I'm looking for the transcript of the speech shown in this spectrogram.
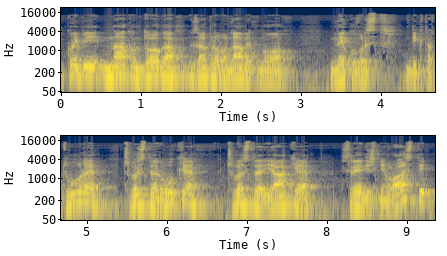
i koji bi nakon toga zapravo nametnuo neku vrst diktature, čvrste ruke, čvrste, jake središnje vlasti,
